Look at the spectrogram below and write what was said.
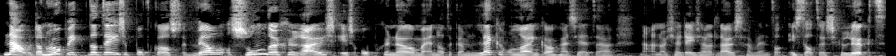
Nou, dan hoop ik dat deze podcast wel zonder geruis is opgenomen en dat ik hem lekker online kan gaan zetten. Nou, en als jij deze aan het luisteren bent, dan is dat dus gelukt.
